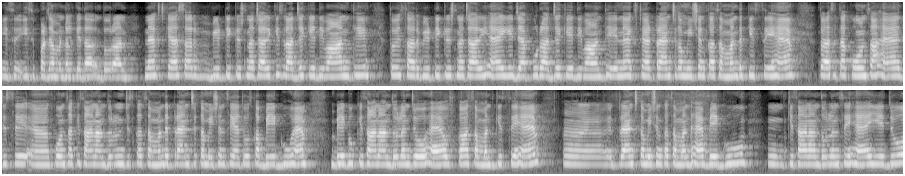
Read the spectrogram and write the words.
इस इस प्रजामंडल के दौरान। नेक्स्ट क्या है? सर वी टी कृष्णाचार्य किस राज्य के दीवान थे? तो ये सर वी टी कृष्णाचार्य है, ये जयपुर राज्य के दीवान थे। नेक्स्ट है ट्रेंच कमीशन का संबंध किससे है? तो ऐसा था, कौन सा है जिससे कौन सा किसान आंदोलन जिसका संबंध ट्रेंच कमीशन से है तो उसका बेगू है। बेगू किसान आंदोलन जो है, उसका संबंध किससे है? ट्रेंच कमीशन का संबंध है। बेगू किसान आंदोलन से है। ये जो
